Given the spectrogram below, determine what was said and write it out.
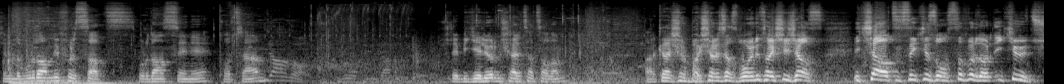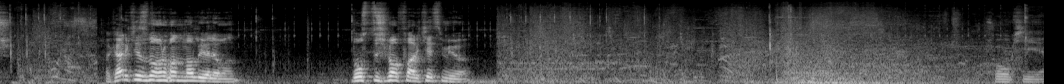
Şimdi buradan bir fırsat. Buradan seni, totem. Şuraya bir geliyorum işaret atalım. Arkadaşlar başaracağız. Bu oyunu taşıyacağız. 2 6 8 10 0 4 2 3. Bak herkes normalini alıyor eleman. Dost düşman fark etmiyor. Çok iyi.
